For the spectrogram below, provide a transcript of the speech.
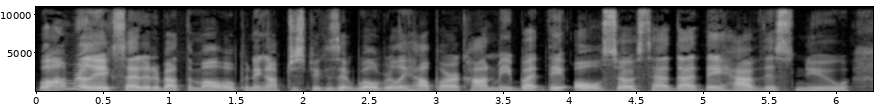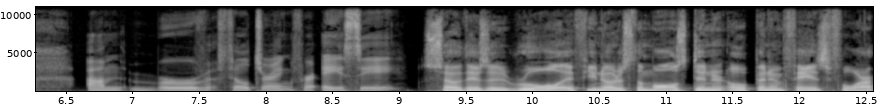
Well, I'm really excited about the mall opening up just because it will really help our economy. But they also said that they have this new um, MERV filtering for AC. So there's a rule. If you notice, the malls didn't open in phase four.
